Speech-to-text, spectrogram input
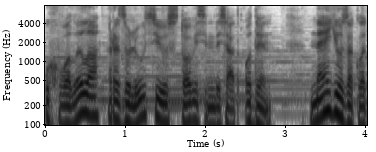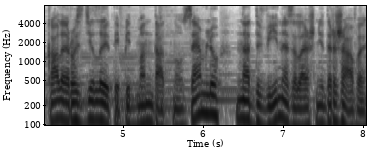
ухвалила резолюцію 181. Нею закликали розділити підмандатну землю на дві незалежні держави:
